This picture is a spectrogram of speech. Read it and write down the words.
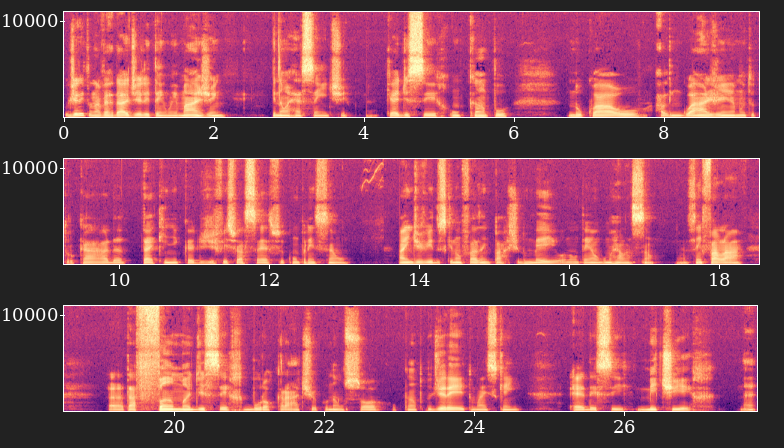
O direito, na verdade, ele tem uma imagem que não é recente, que é de ser um campo no qual a linguagem é muito trucada, técnica, de difícil acesso e compreensão a indivíduos que não fazem parte do meio ou não têm alguma relação. Né? Sem falar uh, da fama de ser burocrático, não só o campo do direito, mas quem é desse métier. Né?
